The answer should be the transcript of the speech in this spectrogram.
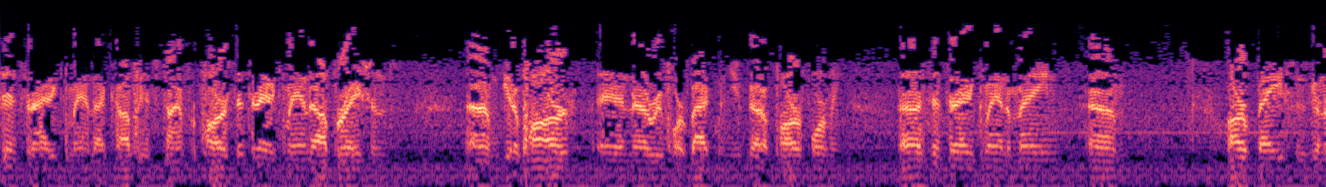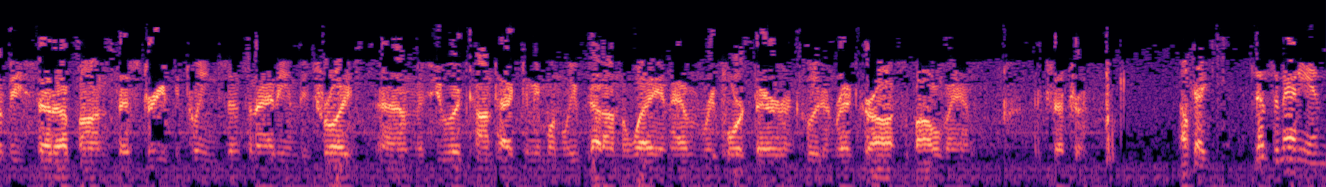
Cincinnati Command, I copy. It's time for PAR. Cincinnati Command operations. Um, get a PAR and uh, report back when you've got a PAR Cincinnati Command to main. Um, our base is going to be set up on Fifth Street between Cincinnati and Detroit. Um, if you would contact anyone we've got on the way and have them report there, including Red Cross, bottle van, etc. Okay. Cincinnati and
